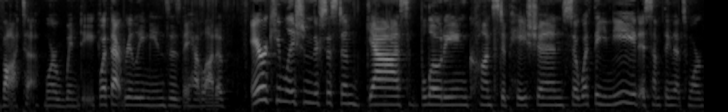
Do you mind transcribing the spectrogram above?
vata, more windy. What that really means is they have a lot of air accumulation in their system, gas, bloating, constipation. So what they need is something that's more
